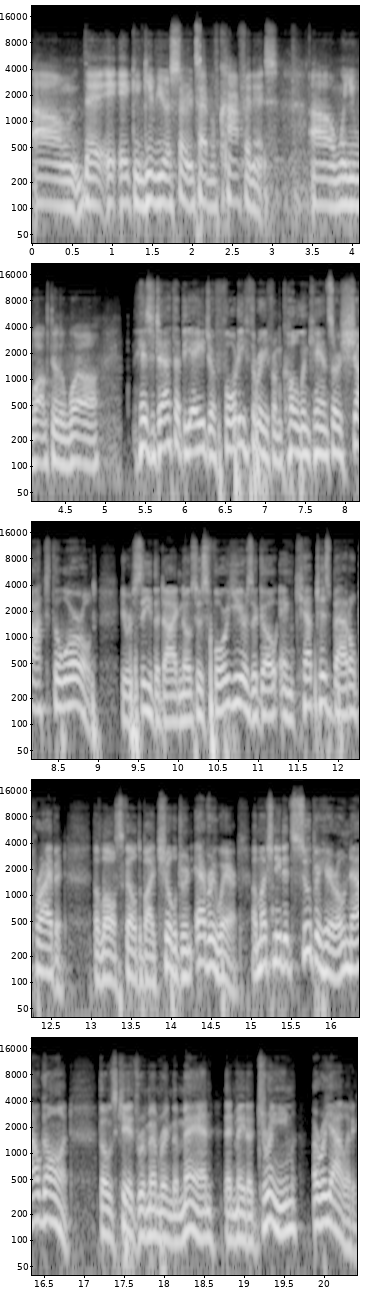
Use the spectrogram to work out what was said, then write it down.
Um, that it, it can give you a certain type of confidence uh, when you walk through the world. His death at the age of 43 from colon cancer shocked the world. He received the diagnosis four years ago and kept his battle private. The loss felt by children everywhere. A much needed superhero now gone. Those kids remembering the man that made a dream a reality.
